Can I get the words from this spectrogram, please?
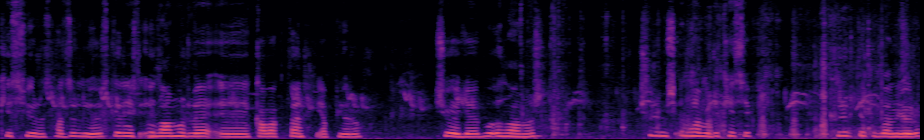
kesiyoruz, hazırlıyoruz. Genellikle ıhlamur ve e, kavaktan yapıyorum. Şöyle bu ıhlamur çürümüş ıhlamuru kesip kürükte kullanıyorum.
